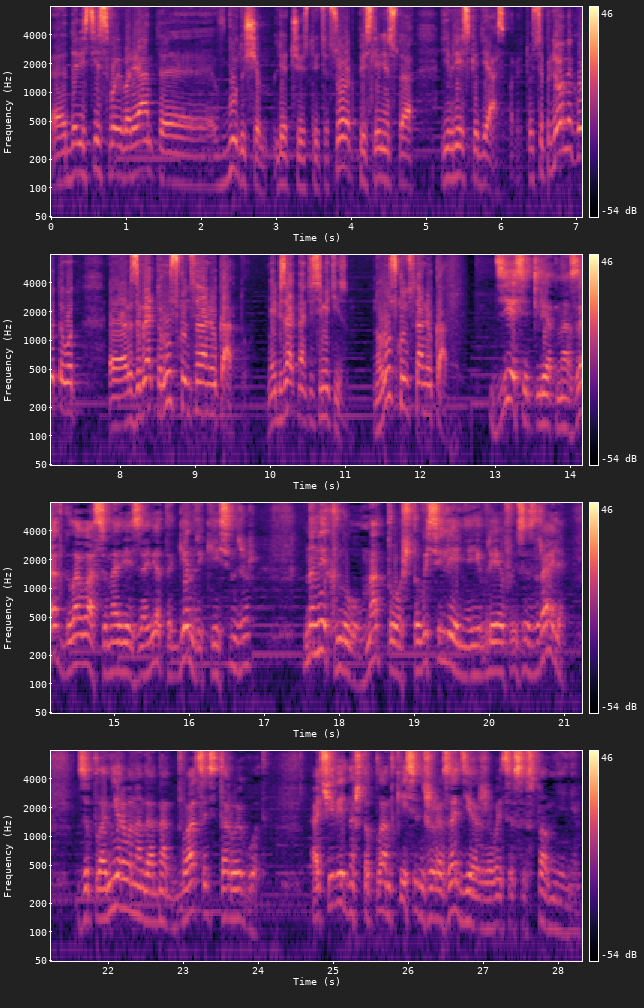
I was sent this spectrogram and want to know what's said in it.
э, довести свой вариант э, в будущем, лет через 30-40, переселения сюда еврейской диаспоры. То есть определенный какой-то вот э, разыграть русскую национальную карту. Не обязательно антисемитизм, но русскую национальную карту. Десять лет назад глава сыновей Завета Генри Киссинджер намекнул на то, что выселение евреев из Израиля запланировано на 22 год. Очевидно, что план Киссинджера задерживается с исполнением.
